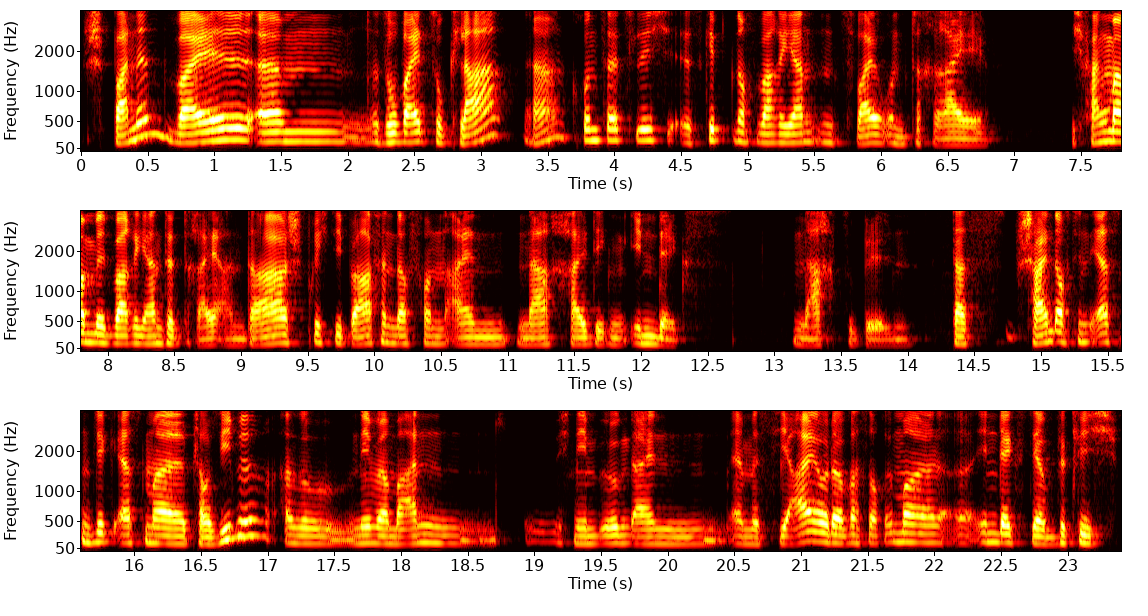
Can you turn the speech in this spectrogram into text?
spannend, weil ähm, soweit so klar, ja, grundsätzlich. Es gibt noch Varianten 2 und 3. Ich fange mal mit Variante 3 an. Da spricht die BaFin davon, einen nachhaltigen Index nachzubilden. Das scheint auf den ersten Blick erstmal plausibel. Also nehmen wir mal an, ich nehme irgendeinen MSCI oder was auch immer äh, Index, der wirklich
